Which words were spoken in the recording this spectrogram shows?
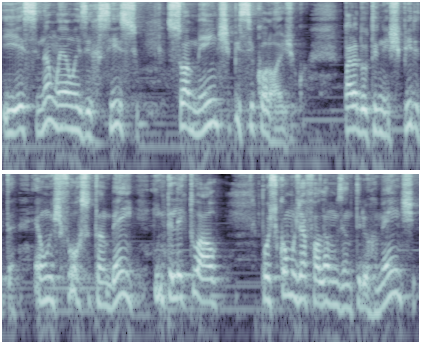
e esse não é um exercício somente psicológico. Para a doutrina espírita, é um esforço também intelectual, pois, como já falamos anteriormente,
